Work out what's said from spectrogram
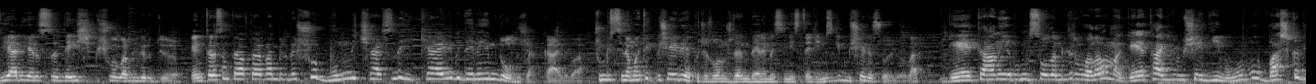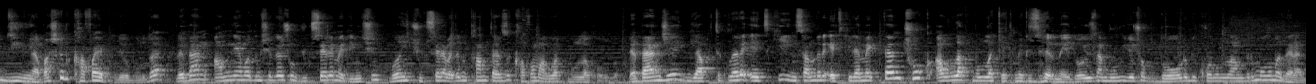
Diğer yarısı değişik bir şey olabilir diyor. Enteresan taraflardan biri de şu. Bunun içerisinde hikayeli bir deneyim de olacak galiba. Çünkü sinematik bir şey de yapacağız oyuncuların denemesini istediğimiz gibi bir şey de söylüyorlar. GTA'nın yapımcısı olabilir bu adam ama GTA gibi bir şey değil bu. bu. Bu başka bir dünya, başka bir kafa yapılıyor burada. Ve ben anlayamadığım şeylere çok yükselemediğim için buna hiç yükselemedim. Tam tersi kafam allak bullak oldu. Ve bence yaptıkları etki insanları etkilemekten çok allak bullak etmek üzerineydi. O yüzden bu video çok doğru bir konumlandırma olmadı herhalde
